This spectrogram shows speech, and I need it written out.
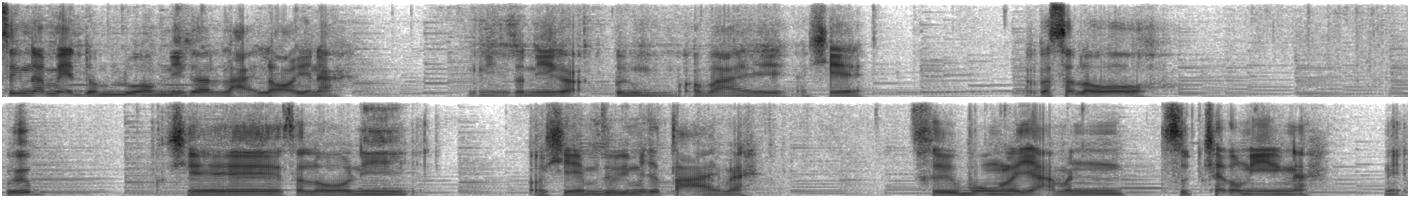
ซึ่งดาเมจรวมๆนี่ก็หลายร้อยอยู่นะ นี่ตัวนี้ก็ปึ่มเอาไปโอเค แล้วก็สโลปึ๊บโอเคสโลนี่โอเคมาดูนี่มันจะตายไหมคือวงระยะมันสุดแค่ตรงนี้เองนะนี่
